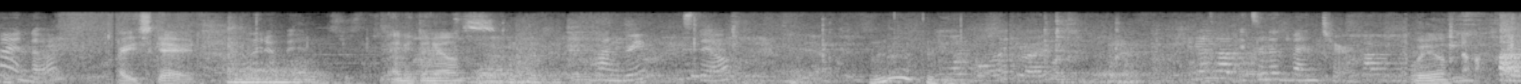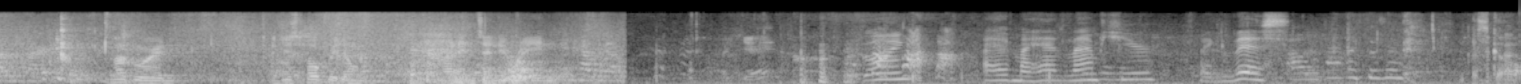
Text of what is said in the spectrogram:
Kind of. Are you scared? A little bit. Anything else? Hungry still. It's an adventure. Will? Not worried. I just hope we don't run into any rain. We're going. I have my headlamp here, like this. Let's go.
